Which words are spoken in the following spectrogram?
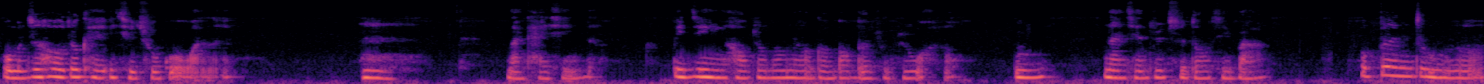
我们之后就可以一起出国玩了。嗯，蛮开心的。毕竟好久都没有跟宝贝出去玩了。先去吃东西吧。宝贝，你怎么了？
